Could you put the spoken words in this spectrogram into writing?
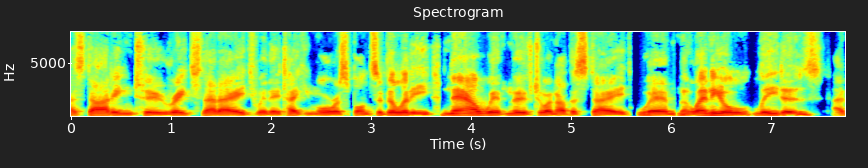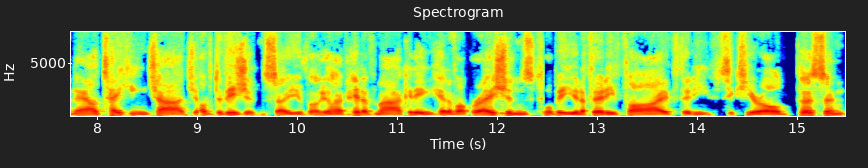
are starting to reach that age where they're taking more responsibility. Now we've moved to another stage where millennial leaders are now taking charge of divisions. So you've, you'll have head of marketing, head of operations will be, you know, 35, 36 year old person.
